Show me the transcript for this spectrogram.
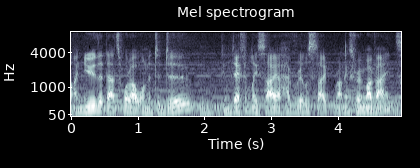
I knew that that's what I wanted to do and can definitely say I have real estate running through my veins.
